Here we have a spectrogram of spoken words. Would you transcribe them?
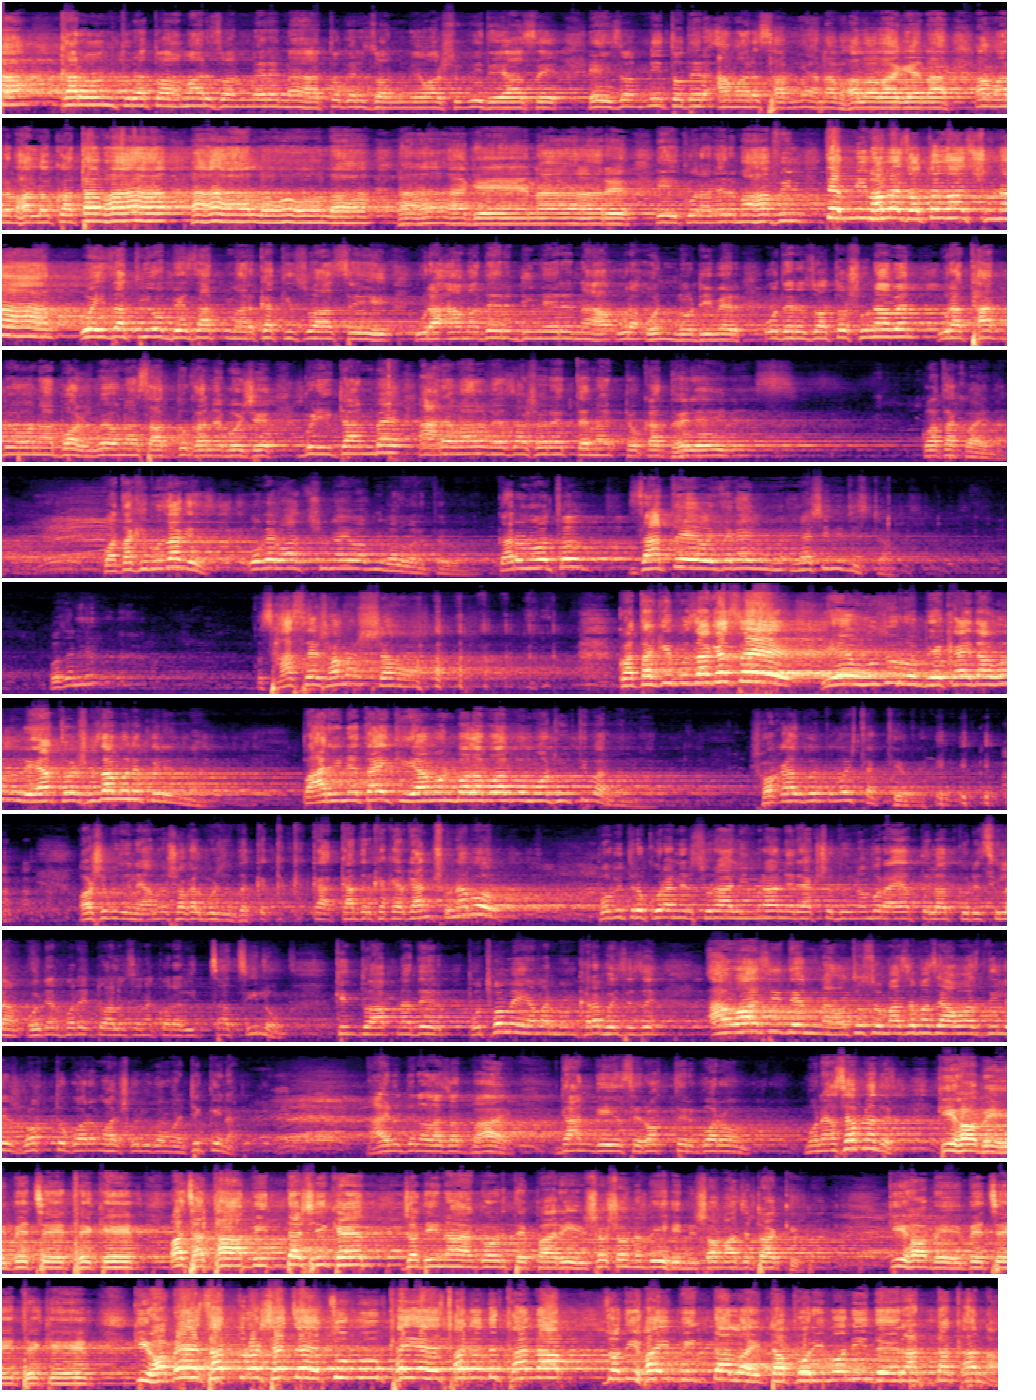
কারণ তোরা তো আমার জন্মের না, তোদের জন্মে অসুবিধে আছে। এই জন্যই তোদের আমার স্বামী আনা ভালো লাগে না। আমার ভালো কথা ভালো লাগে না রে। এই কোরআনের মাহফিল তেমনি ভাবে যত গাছ শোনা ওই জাতীয় বেজাত মার্কা কিছু আছে। ওরা আমাদের ডিমের না, ওরা অন্য ডিমের। ওদের যত শোনাবেন, ওরা থাকবেও না, বসবেও না চার দোকানে বসে বিড়ি টানবে, আরে বারে যশোরে তেনার টোকা ধরে কথা কয় না। কথা কি বোঝা গেছে? ওদের ওয়াজ শুনাইও আপনি ভালো বানাতে পারবেন। কারণ ও তো যাতে ওই জায়গায় মেশিনই ডিস্টার্ব বোঝেননি? শ্বাসের সমস্যা। কথা কি বোঝা গেছে? এ হুজুর বেকায়দা হুজুর এত সোজা মনে করেন না। পারি না তাই কি এমন বলা বলব মোট উঠতে পারব না। সকাল পর্যন্ত বসে থাকতে হবে। অসুবিধা নেই আমরা সকাল পর্যন্ত কাদের কাকার গান শোনাবো? পবিত্র কোরআনের সুরা আল ইমরানের একশো দুই নম্বর আয়াত তেলাত করেছিলাম। ওইটার পরে একটু আলোচনা করার ইচ্ছা ছিল। কিন্তু আপনাদের প্রথমেই আমার মন খারাপ হয়েছে যে আওয়াজই দেন না, অথচ মাঝে মাঝে আওয়াজ দিলে রক্ত গরম হয়, শরীর গরম হয়। ঠিক কিনা? আইনুদ্দিন আল আজাদ ভাই, গান গেয়েছে রক্তের গরম। মনে আছে আপনাদের? কি হবে বেঁচে থেকে? অযথা বিদ্যা শিখে যদি না গড়তে পারি শোষণবিহীন সমাজটাকে। কি হবে বেঁচে থেকে? কি হবে ছাত্র সেজে চুমু খেয়ে সনদ খানা? যদি হয় বিদ্যালয়টা পরিমণিদের আড্ডা খানা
